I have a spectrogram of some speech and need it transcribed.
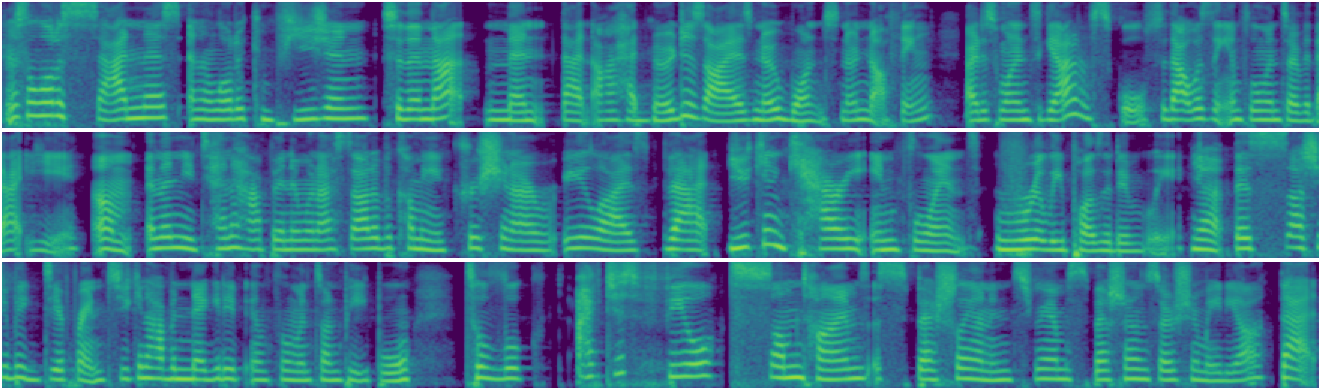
just a lot of sadness and a lot of confusion. So then that meant that I had no desires, no wants, no nothing. I just wanted to get out of school. So that was the influence over that year. Um, and then year 10 happened. And when I started becoming a Christian, I realized that you can carry influence really positively. Yeah. There's such a big difference. You can have a negative influence on people to look. I just feel sometimes, especially on Instagram, especially on social media, that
